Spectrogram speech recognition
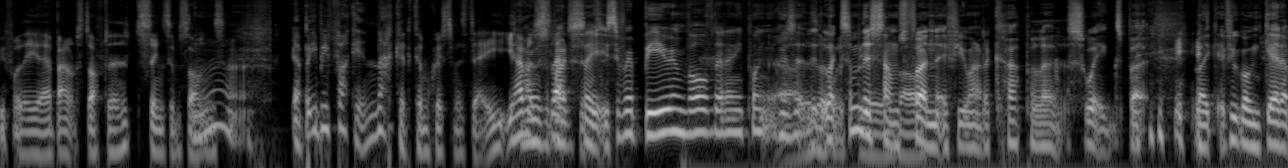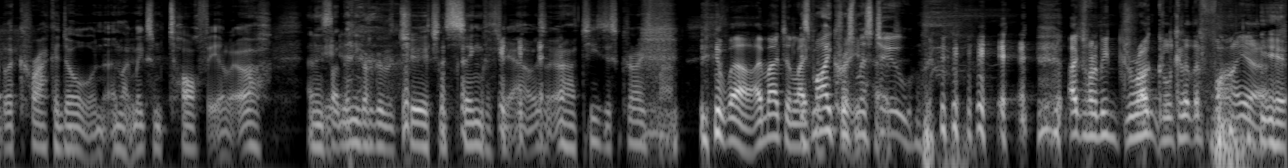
before they uh, bounced off to sing some songs. Ah. Yeah, but you'd be fucking knackered come Christmas Day. You haven't I was about to say, since- is there a beer involved at any point? Because Oh, uh, like some of this sounds involved. fun if you had a couple of swigs, but like if you go and get up at crack of dawn and like make some toffee, you're like, oh, and it's like then you got to go to church and sing for three hours. Like, oh, Jesus Christ, man! well, I imagine like it's my Christmas too. I just want to be drunk looking at the fire. yeah.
